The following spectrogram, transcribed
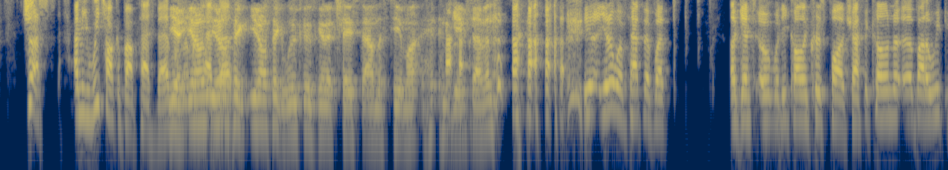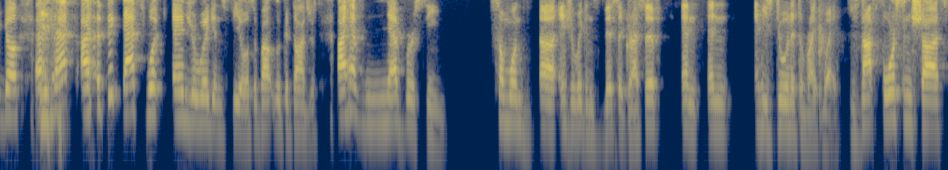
just. I mean, we talk about Pat Bev. Yeah, you don't. Pat you don't Bev? think you don't think Luka is going to chase down this team in Game Seven? you know, you know when Pat Bev went against uh, what he calling Chris Paul a traffic cone uh, about a week ago. And yeah. that's I think that's what Andrew Wiggins feels about Luka Doncic. I have never seen someone uh, Andrew Wiggins this aggressive and and and he's doing it the right way. He's not forcing shots,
